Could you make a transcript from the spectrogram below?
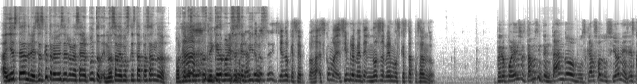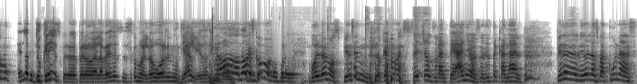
Ahí está, Andrés, es que otra vez es regresar al punto, de no sabemos qué está pasando, porque no Ah, sabemos ni qué demonios es el yo no virus. estoy diciendo que se. o sea, es como simplemente no sabemos qué está pasando. Pero por eso estamos intentando buscar soluciones. Es como Es lo que tú crees, pero, pero a la vez es, es como el nuevo orden mundial y es así No, como. no, no, es como-. Volvemos, piensen lo que hemos hecho durante años en este canal. Piensen en el video de las vacunas.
